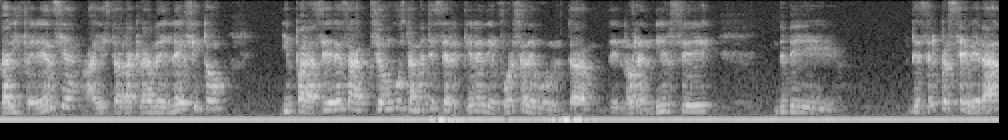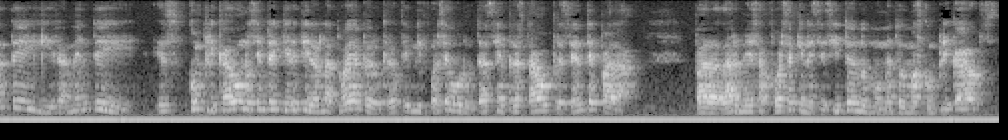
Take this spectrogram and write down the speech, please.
la diferencia, ahí está la clave del éxito. Y para hacer esa acción justamente se requiere de fuerza de voluntad, de no rendirse, de, de ser perseverante y realmente es complicado, uno siempre quiere tirar la toalla, pero creo que mi fuerza de voluntad siempre ha estado presente para, para darme esa fuerza que necesito en los momentos más complicados.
